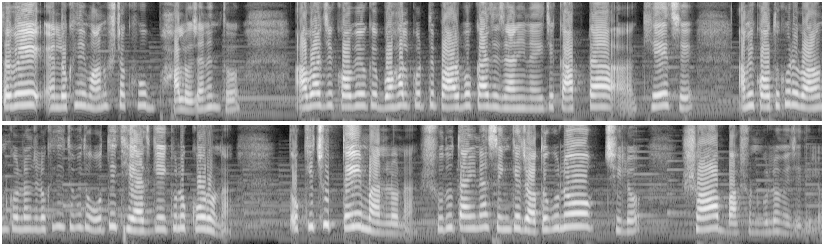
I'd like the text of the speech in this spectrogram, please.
তবে লক্ষ্মী মানুষটা খুব ভালো, জানেন তো? আবার যে কবে ওকে বহাল করতে পারব কাজে জানি না, এই যে কাপটা খেয়েছে, আমি কত করে বারণ করলাম যে, লক্ষ্মী, তুমি তো অতিথি, আজকে এগুলো করো না। তো কিছুতেই মানলো না। শুধু তাই না সিঙ্কে যতগুলো ছিল, সব বাসনগুলো মেজে দিল।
